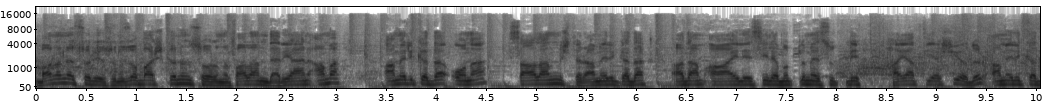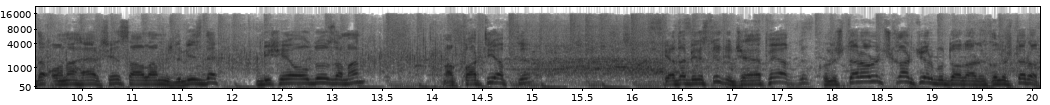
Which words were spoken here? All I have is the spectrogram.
bana ne soruyorsunuz o başkanın sorunu falan der. Yani ama Amerika'da ona sağlanmıştır. Amerika'da adam ailesiyle mutlu mesut bir hayat yaşıyordur. Amerika'da ona her şey sağlanmıştır. Bizde bir şey olduğu zaman AK Parti yaptı. Ya da birisi diyor ki CHP yaptı. Kılıçdaroğlu çıkartıyor bu doları Kılıçdaroğlu.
